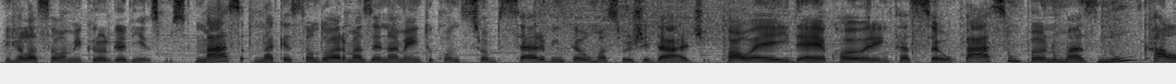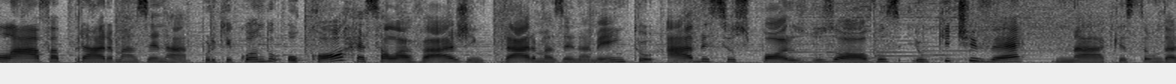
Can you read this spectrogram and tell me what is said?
em relação a micro-organismos. Mas na questão do armazenamento, quando se observa então uma sujidade, qual é a ideia, qual é a orientação? Passa um pano, mas nunca lava para armazenar armazenar, porque quando ocorre essa lavagem para armazenamento, abre-se os poros dos ovos e o que tiver na questão da,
